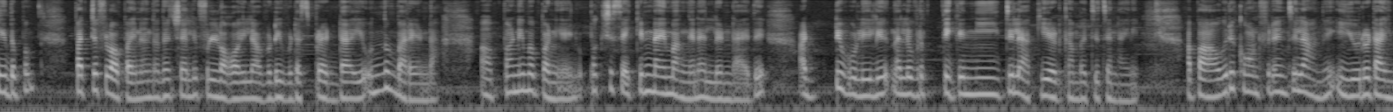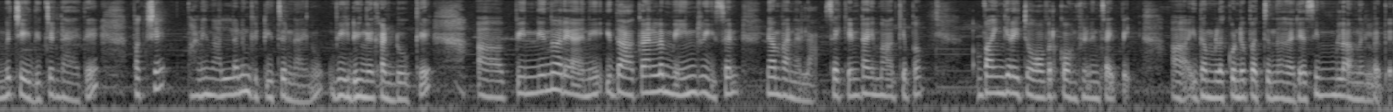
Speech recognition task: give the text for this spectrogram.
ചെയ്തപ്പം പറ്റ ഫ്ലോപ്പായിരുന്നു എന്താണെന്ന് വെച്ചാൽ ഫുൾ ഓയിൽ അവിടെ ഇവിടെ സ്പ്രെഡായി ഒന്നും പറയണ്ട. പണിമ പണിയായിരുന്നു. പക്ഷെ സെക്കൻഡ് ടൈം അങ്ങനെയല്ല ഉണ്ടായത്. അടിപൊളിയിൽ നല്ല വൃത്തിക്ക് നീറ്റിലാക്കി എടുക്കാൻ പറ്റിയിട്ടുണ്ടായിന്. അപ്പോൾ ആ ഒരു കോൺഫിഡൻസിലാണ് ഈ ഒരു ടൈം ചെയ്തിട്ടുണ്ടായത്. പക്ഷേ പണി നല്ലോണം കിട്ടിയിട്ടുണ്ടായിരുന്നു. വീഡിയോ ഇങ്ങനെ കണ്ടു നോക്ക്. പിന്നെന്ന് പറയാൻ ഇതാക്കാനുള്ള മെയിൻ റീസൺ ഞാൻ പറഞ്ഞല്ല. സെക്കൻഡ് ടൈം ആക്കിയപ്പം ഭയങ്കരമായിട്ട് ഓവർ കോൺഫിഡൻസ് ആയിപ്പോയി ഇത് നമ്മളെ കൊണ്ട് പറ്റുന്ന കാര്യം സിമ്പിളാണെന്നുള്ളത്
